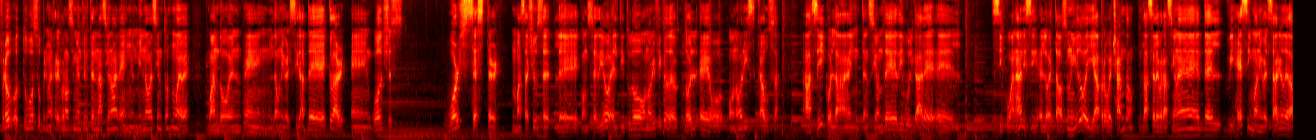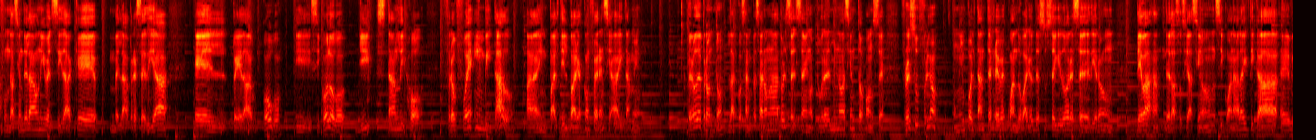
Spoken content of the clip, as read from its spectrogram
Freud obtuvo su primer reconocimiento internacional en el 1909 cuando en, la Universidad de Clark en Worcester, Massachusetts, le concedió el título honorífico de doctor eh, honoris causa, así con la intención de divulgar el psicoanálisis en los Estados Unidos y aprovechando las celebraciones del vigésimo aniversario de la fundación de la universidad que ¿verdad? precedía el pedagogo y psicólogo G. Stanley Hall. Freud fue invitado a impartir varias conferencias ahí también. Pero de pronto las cosas empezaron a torcerse. En octubre de 1911, Freud sufrió un importante revés cuando varios de sus seguidores se dieron de baja de la Asociación Psicoanalítica eh,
